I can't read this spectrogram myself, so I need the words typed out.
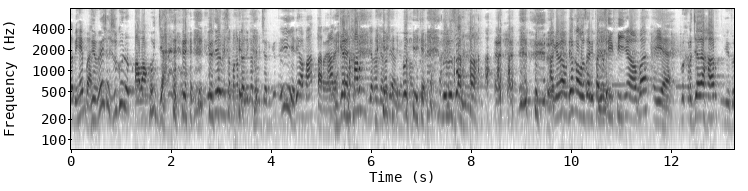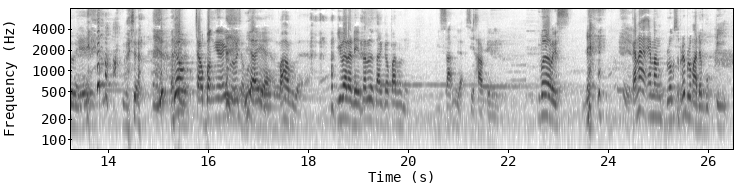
lebih hebat. Di Indonesia justru gue udah Pawang hujan. Iya, dia bisa mengendalikan hujan gitu. iya, jadi avatar ya. Agen harm jangan-jangan dia agen oh iya, lulusan harm dia kalau usah ditanya CV-nya apa, iya. bekerja hard gitu. dia cabangnya gitu. cabang. Iya, iya. Paham gak? Gimana deh? Ntar lu tanggapan lu nih. Bisa nggak si HARP ini? Gimana Riz? Karena emang belum sebenarnya belum ada bukti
